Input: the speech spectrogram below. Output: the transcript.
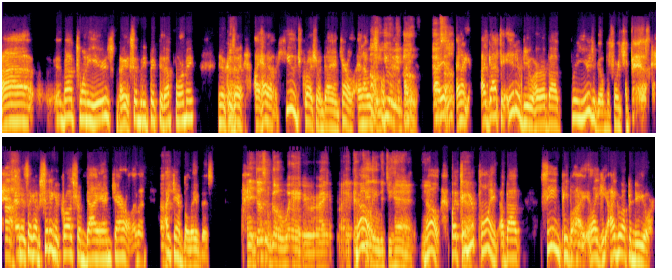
uh about 20 years. Somebody picked it up for me, you know, because mm-hmm. I, I had a huge crush on Diahann Carroll. And I was. Oh, you and me both. I, Absolutely. I, and I, I got to interview her about three years ago before she passed. Uh, and it's like I'm sitting across from Diahann Carroll. And uh, I can't believe this. And it doesn't go away, right? Like that no. feeling that you had. You know? No, but to yeah. your point about seeing people, I, like I grew up in New York,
